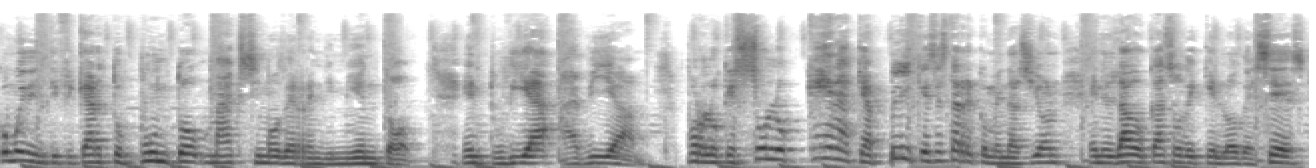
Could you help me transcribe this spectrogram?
cómo identificar tu punto máximo de rendimiento en tu día a día. Por lo que solo queda que apliques esta recomendación en el dado caso de que lo desees.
